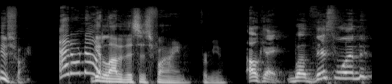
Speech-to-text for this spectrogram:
it was fine. I don't You know. get a lot of this is fine from you. Okay, well, this one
